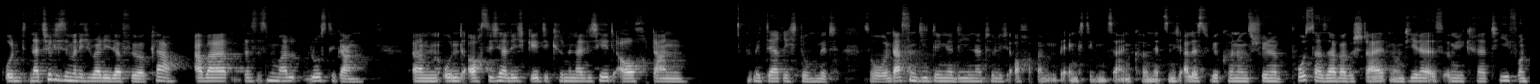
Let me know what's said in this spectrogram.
Und natürlich sind wir nicht ready dafür, klar. Aber das ist nun mal losgegangen. Ähm, und auch sicherlich geht die Kriminalität auch dann mit der Richtung mit. So, und das sind die Dinge, die natürlich auch ähm, beängstigend sein können. Jetzt nicht alles, wir können uns schöne Poster selber gestalten und jeder ist irgendwie kreativ und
